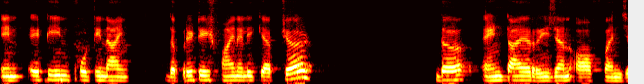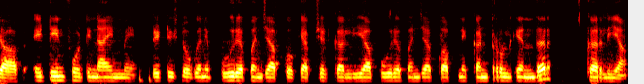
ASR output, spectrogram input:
In 1849 the British finally captured the entire region of Punjab. 1849 में ब्रिटिश लोगों ने पूरे पंजाब को कैप्चर कर लिया, पूरे पंजाब को अपने कंट्रोल के अंदर कर लिया।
